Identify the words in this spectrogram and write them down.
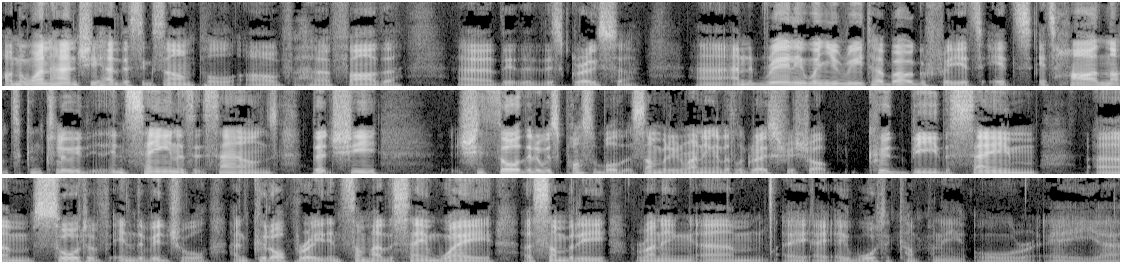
on the one hand, she had this example of her father, uh, the, the, this grocer, uh, and really, when you read her biography, it's it's it's hard not to conclude, insane as it sounds, that she she thought that it was possible that somebody running a little grocery shop could be the same um, sort of individual and could operate in somehow the same way as somebody running um, a, a, a, water company or a uh,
